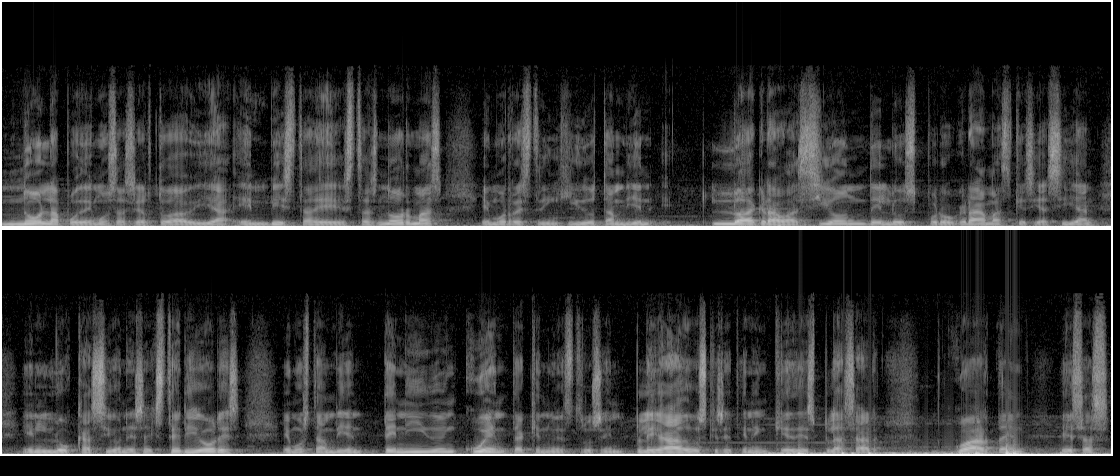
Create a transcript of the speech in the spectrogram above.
no la podemos hacer todavía en vista de estas normas, hemos restringido también la grabación de los programas que se hacían en locaciones exteriores. Hemos también tenido en cuenta que nuestros empleados que se tienen que desplazar guarden esas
